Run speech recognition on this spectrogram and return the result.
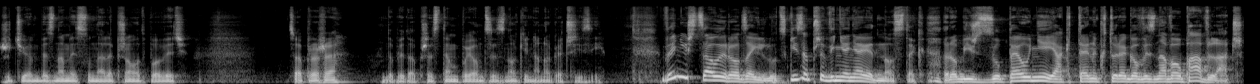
Rzuciłem bez namysłu na lepszą odpowiedź. Co proszę? Dopytał przestępujący z nogi na nogę Cheesy. Wynisz cały rodzaj ludzki za przewinienia jednostek. Robisz zupełnie jak ten, którego wyznawał Pawlacz.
